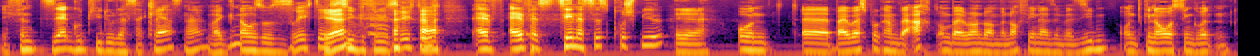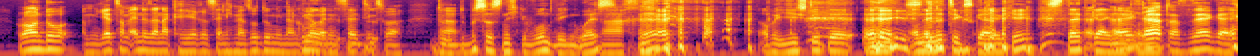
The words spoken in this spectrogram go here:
Ich finde sehr gut, wie du das erklärst, ne? weil genau so ist es richtig. Ja? CP3 ist richtig. 11, 11 Ass- 10 Assists pro Spiel. Ja. Und äh, bei Westbrook haben wir 8 und bei Rondo haben wir noch weniger, sind wir 7. Und genau aus den Gründen. Rondo, ähm, jetzt am Ende seiner Karriere, ist er nicht mehr so dominant, Guck wie er mal, bei den Celtics war. Du, Ja. du bist das nicht gewohnt wegen West. Ach. Ne? Aber hier steht der An Analytics Guy, okay? Stat Guy. Äh, nennt man ja, ihn. das ist sehr geil.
